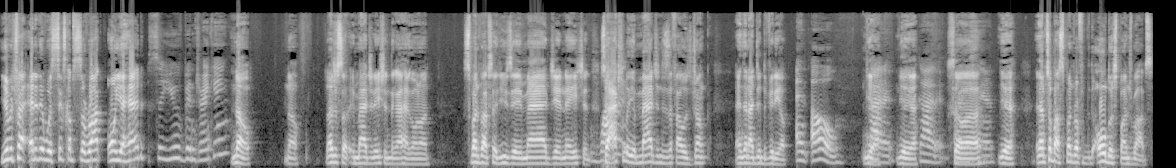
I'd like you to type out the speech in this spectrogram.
You ever try editing with six cups of Ciroc on your head? So you've been drinking? No, no. That's just an imagination thing I had going on. SpongeBob said use your imagination. So I actually imagined as if I was drunk, and then I did the video. And oh, got Yeah, it. yeah, yeah. Got it. So uh, yeah, and I'm talking about SpongeBob from the older SpongeBob's,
